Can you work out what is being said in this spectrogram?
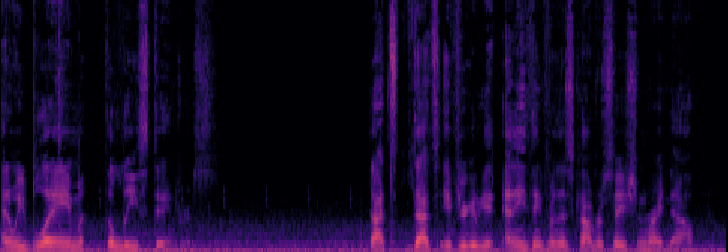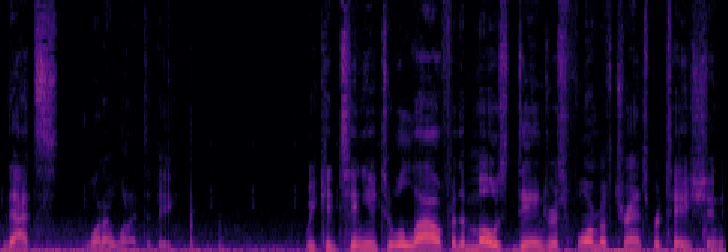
and we blame the least dangerous. That's that's if you're going to get anything from this conversation right now, that's what I want it to be. We continue to allow for the most dangerous form of transportation,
